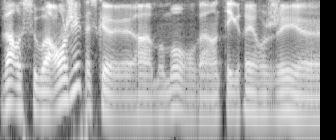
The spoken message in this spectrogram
va recevoir Angers parce qu'à un moment on va intégrer Angers. Euh,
